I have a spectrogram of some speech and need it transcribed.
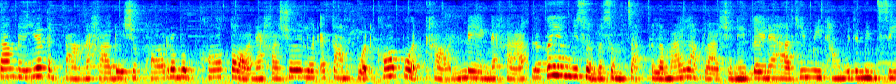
สร้างเนื้อเยื่อต่างๆนะคะ โดยเฉพาะระบบข้อต่อนะคะ ช่วยลดอาการปวดข้อปวดเข่านั่นเองนะคะ แล้วก็ยังมีส่วนผสมจากากผลไม้หลากหลายชนิดเลยนะคะ ที่มีทั้งวิตามินซี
